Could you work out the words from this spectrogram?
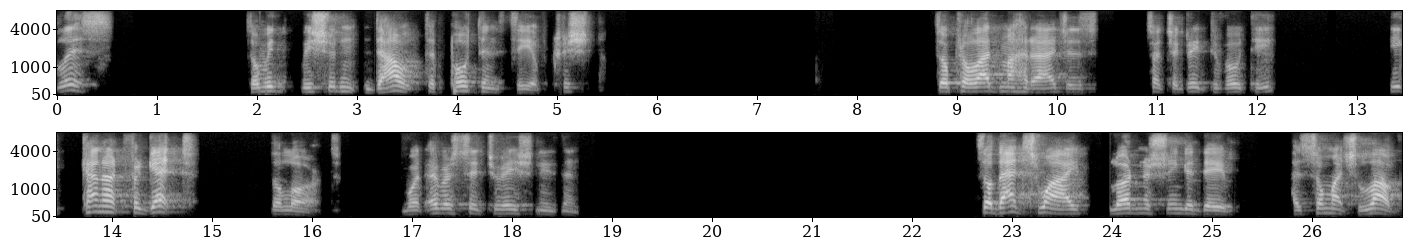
bliss. So we, we shouldn't doubt the potency of Krishna. So Prahlad Maharaj is such a great devotee. He cannot forget the Lord, whatever situation he's in. So that's why Lord Nrsingadev has so much love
